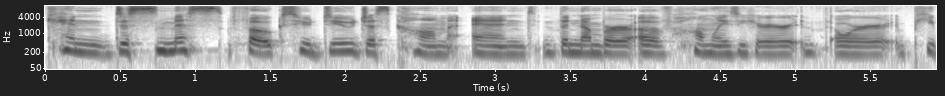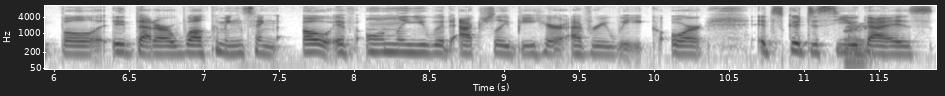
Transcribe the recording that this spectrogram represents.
can dismiss folks who do just come and the number of homilies you hear or people that are welcoming saying, oh, if only you would actually be here every week, or it's good to see right. you guys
